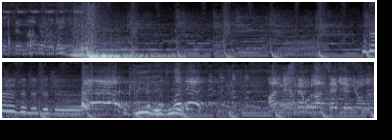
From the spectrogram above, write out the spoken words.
bu sen ne yapıyorsun o değil. Dürü dü dü dü dü. Annesi. Annesine buradan sevgilerini yolluyoruz.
